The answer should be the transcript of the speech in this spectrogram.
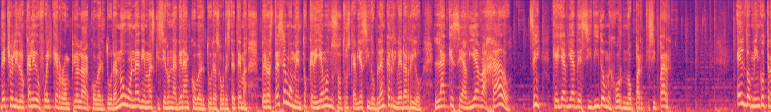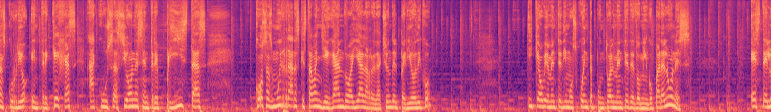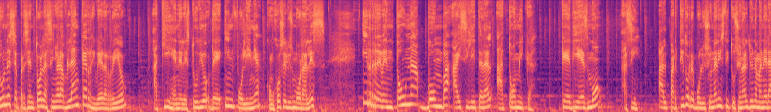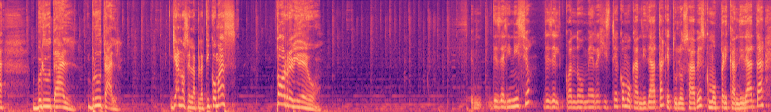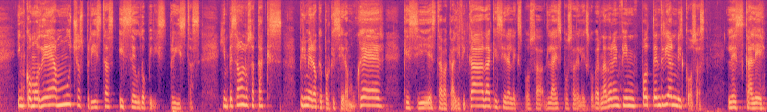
De hecho, el hidrocálido fue el que rompió la cobertura. No hubo nadie más que hiciera una gran cobertura sobre este tema. Pero hasta ese momento creíamos nosotros que había sido Blanca Rivera Río la que se había bajado. Sí, que ella había decidido mejor no participar. El domingo transcurrió entre quejas, acusaciones entre priistas, cosas muy raras que estaban llegando allá a la redacción del periódico y que obviamente dimos cuenta puntualmente de domingo para lunes. Este lunes se presentó la señora Blanca Rivera Río aquí en el estudio de Infolínea con José Luis Morales y reventó una bomba, ahí sí literal, atómica, que diezmó así, al Partido Revolucionario Institucional de una manera brutal, brutal. Ya no se la platico más. Corre video. Desde el inicio, desde cuando me registré como candidata, que tú lo sabes, como precandidata, incomodé a muchos priistas y pseudo priistas. Y empezaron los ataques. Primero que porque si era mujer, que si estaba calificada, que si era la esposa, la esposa del exgobernador, en fin, tendrían mil cosas. Le escalé.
